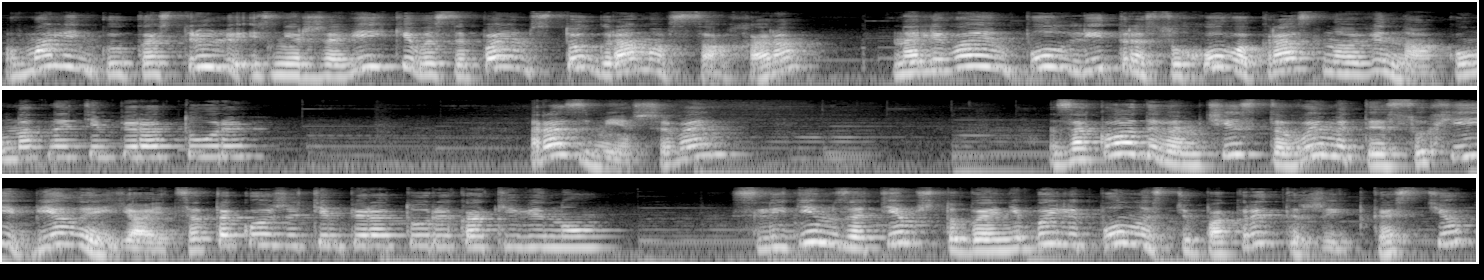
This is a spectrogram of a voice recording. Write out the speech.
В маленькую кастрюлю из нержавейки высыпаем 100 граммов сахара, наливаем пол-литра сухого красного вина комнатной температуры, размешиваем, закладываем чисто вымытые сухие белые яйца такой же температуры, как и вино, следим за тем, чтобы они были полностью покрыты жидкостью,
